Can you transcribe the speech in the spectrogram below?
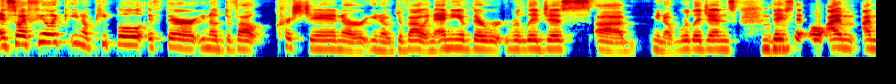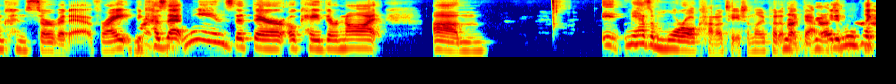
and so i feel like you know people if they're you know devout christian or you know devout in any of their religious uh you know religions mm-hmm. they say oh i'm i'm conservative right because right. that means that they're okay they're not um it has a moral connotation. Let me put it right, like that. Right? It means like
